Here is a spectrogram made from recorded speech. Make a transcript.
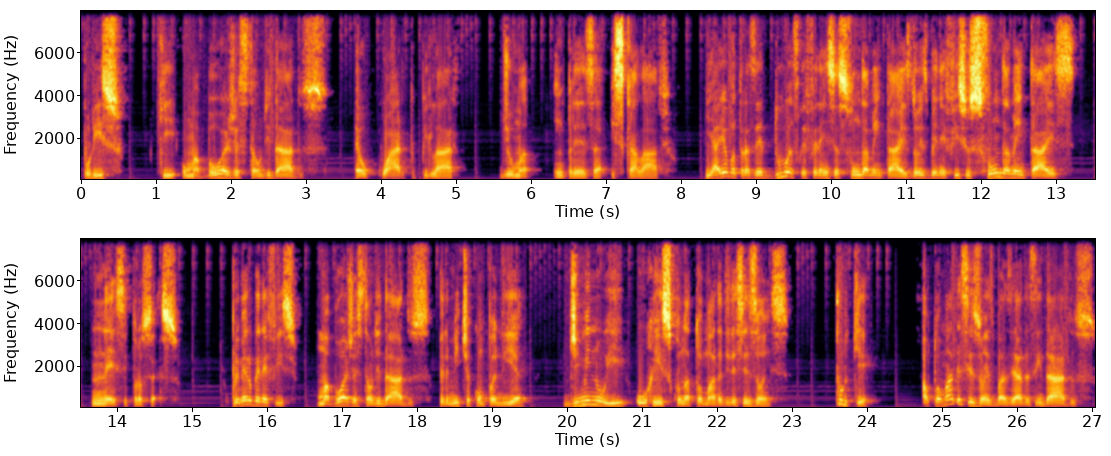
Por isso que uma boa gestão de dados é o quarto pilar de uma empresa escalável. E aí eu vou trazer duas referências fundamentais, dois benefícios fundamentais nesse processo. O primeiro benefício uma boa gestão de dados permite à companhia diminuir o risco na tomada de decisões. Por quê? Ao tomar decisões baseadas em dados,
